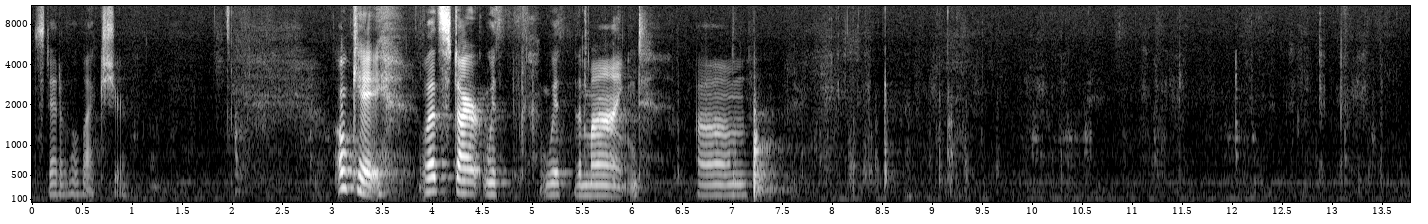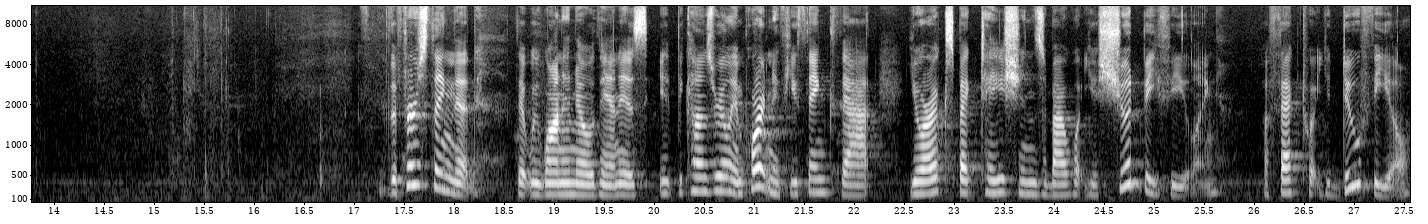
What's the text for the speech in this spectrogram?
instead of a lecture. Okay, let's start with, with the mind. Um, the first thing that, that we want to know then is it becomes really important if you think that your expectations about what you should be feeling affect what you do feel,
